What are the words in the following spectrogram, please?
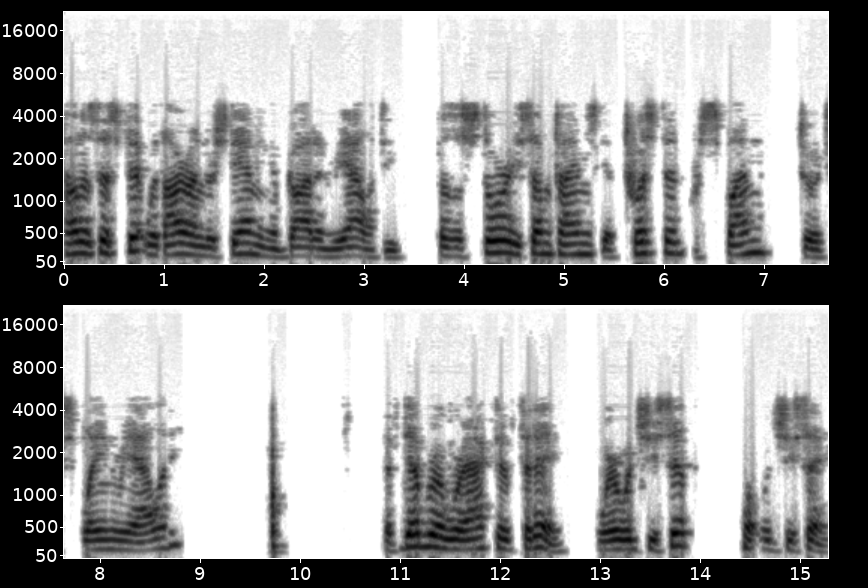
How does this fit with our understanding of God and reality? Does a story sometimes get twisted or spun to explain reality? If Deborah were active today, where would she sit? What would she say?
